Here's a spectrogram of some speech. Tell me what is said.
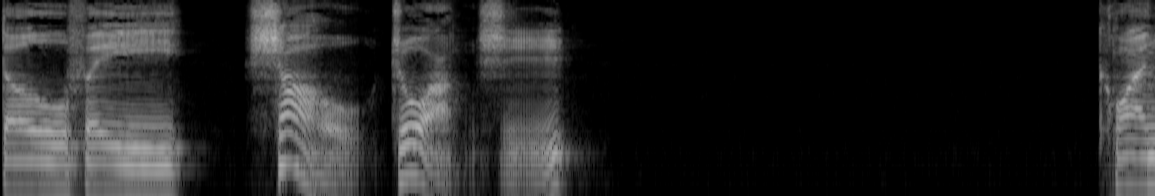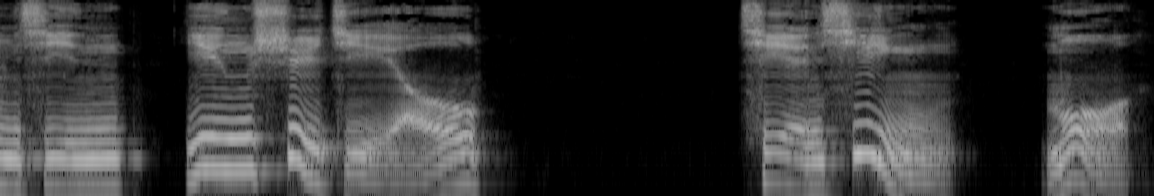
都非少壮时，宽心应是酒，浅信莫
